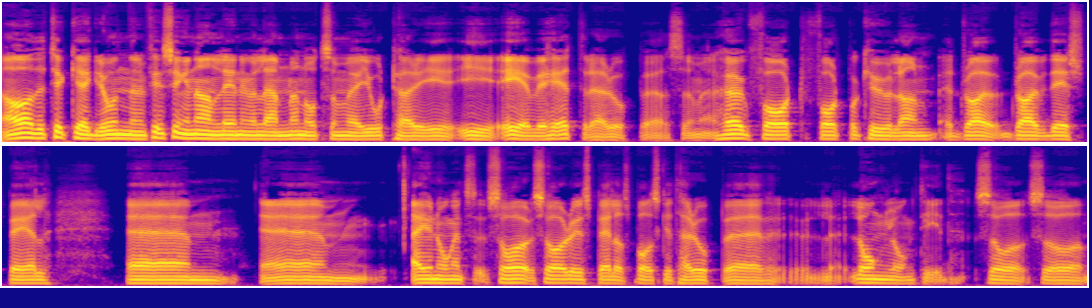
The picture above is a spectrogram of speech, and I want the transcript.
Ja, det tycker jag är grunden. Det finns ingen anledning att lämna något som vi har gjort här i, i evigheter här uppe. Alltså med hög fart, fart på kulan, ett drive, drive dish-spel. Um, ehm, um, ehm, är ju något, så, så har det ju spelats basket här uppe lång, lång tid. Så, så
